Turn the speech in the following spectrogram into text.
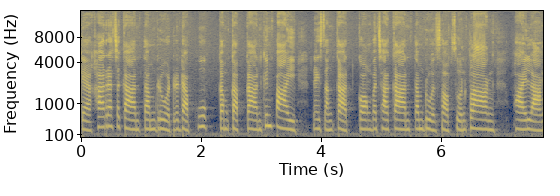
แก่ข้าราชการตำรวจระดับผู้กำกับการขึ้นไป ในสังกัดกองบัญชาการตำรวจสอบสวนกลาง ภายหลัง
